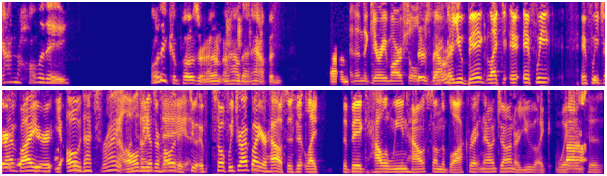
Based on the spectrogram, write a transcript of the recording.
yeah, I'm the holiday holiday composer. And I don't know how that happened. Um, and then the Garry Marshall. There's Valentine's- Are you big? Like if we if we drive by your yeah, oh that's right Valentine's all the other holidays too. If, so if we drive by your house, is it like the big Halloween house on the block right now, John? Are you like waiting uh, to?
